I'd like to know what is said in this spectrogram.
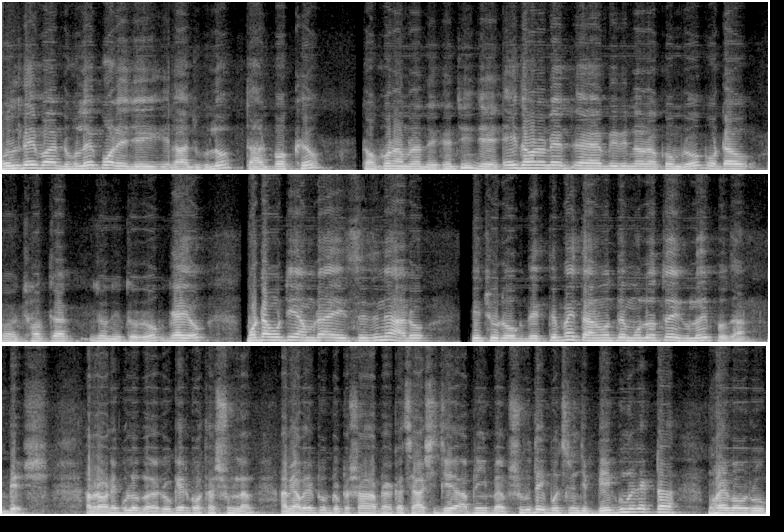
হলদে বা ঢলে পড়ে যেই গাছগুলো তার পক্ষেও, তখন আমরা দেখেছি যে এই ধরনের বিভিন্ন রকম রোগ, ওটাও ছত্রাক ছত্রাকজনিত রোগ। যাই হোক, মোটামুটি আমরা এই সিজনে আরও কিছু রোগ দেখতে পাই, তার মধ্যে মূলত এগুলোই প্রধান। বেশ। আমরা অনেকগুলো রোগের কথা শুনলাম। আমি আবার একটু ডক্টর সাহা আপনার কাছে আসি যে আপনি শুরুতেই বলছিলেন যে বেগুনের একটা ভয়াবহ রোগ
